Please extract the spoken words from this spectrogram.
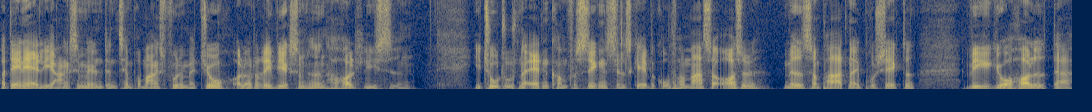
og denne alliance mellem den temperamentsfulde Maggio og lotterivirksomheden har holdt lige siden. I 2018 kom forsikringsselskabet Groupama så også med som partner i projektet, hvilket gjorde holdet, der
